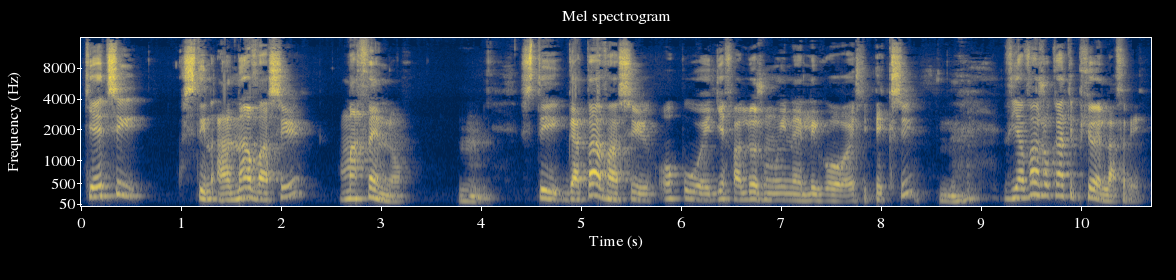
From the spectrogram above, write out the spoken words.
Και έτσι στην ανάβαση μαθαίνω. Μμ. Στην κατάβαση όπου ο εγκέφαλός μου είναι λίγο έχει πήξει, Ναι. διαβάζω κάτι πιο ελαφρύ.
